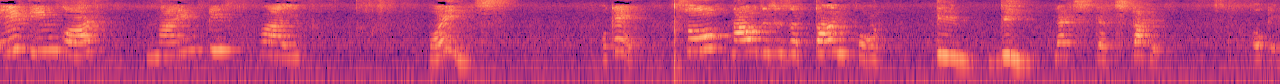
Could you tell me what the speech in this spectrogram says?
18 got 95 points. Okay, so now this is a time for Team B. Let's get started. Okay,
